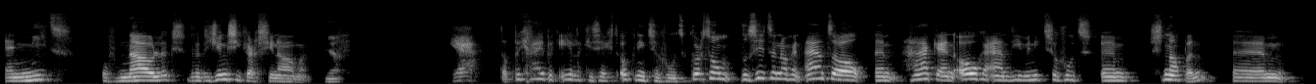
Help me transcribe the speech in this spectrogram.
En niet of nauwelijks door de junctiecarcinomen. Ja. ja, dat begrijp ik eerlijk gezegd ook niet zo goed. Kortom, er zitten nog een aantal um, haken en ogen aan die we niet zo goed um, snappen. Um,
